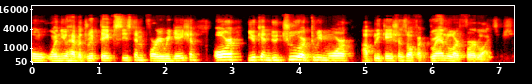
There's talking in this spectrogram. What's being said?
or when you have a drip tape system for irrigation, or you can do two or three more applications of a granular fertilizers.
